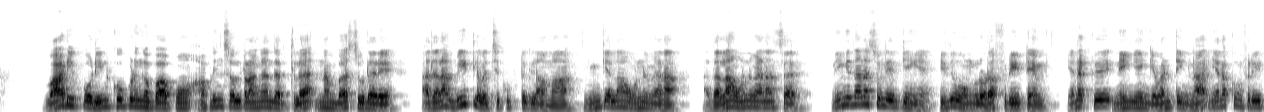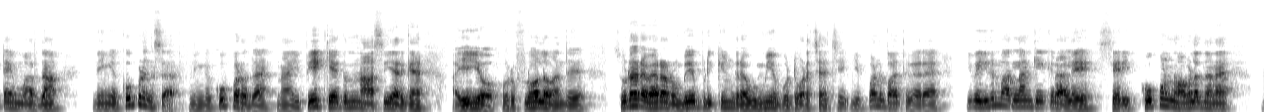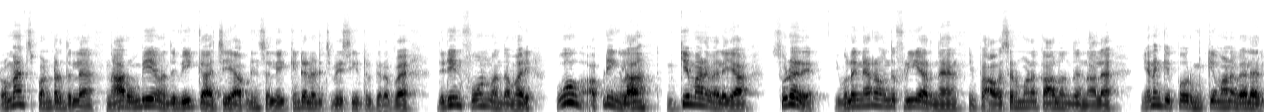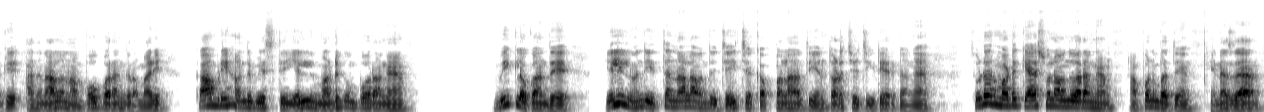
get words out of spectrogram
வாடி போடின்னு கூப்பிடுங்க பார்ப்போம் அப்படின்னு சொல்கிறாங்க அந்த இடத்துல நம்ம சுடரே அதெல்லாம் வீட்டில் வச்சு கூப்பிட்டுக்கலாமா? இங்கெல்லாம் ஒன்று வேணாம். அதெல்லாம் ஒன்று வேணாம் சார். நீங்கள் தானே சொல்லியிருக்கீங்க. இது உங்களோட ஃப்ரீ டைம் எனக்கு நீங்கள் இங்கே வந்துட்டிங்கன்னா எனக்கும் ஃப்ரீ டைம் மாதிரி தான் நீங்கள் கூப்பிடுங்க சார். நீங்கள் கூப்பிட்றத நான் இப்பயே கேட்கணும்னு ஆசையாக இருக்கேன். ஐயோ ஒரு ஃப்ளோவில் வந்து சுடரை வேற ரொம்பவே பிடிக்குங்கிற உண்மையை போட்டு உடச்சாச்சு. இப்போன்னு பார்த்து வேற இவன் இது மாதிரிலாம் கேட்குறாளே சரி கூப்பிடணும் அவ்வளோதானே ரொமான்ஸ் பண்ணுறதில்ல நான் ரொம்பவே வந்து வீக் ஆச்சு அப்படின்னு சொல்லி கிண்டல் அடித்து பேசிகிட்டு இருக்கிறப்ப திடீர்னு ஃபோன் வந்த மாதிரி ஓ அப்படிங்களா? முக்கியமான வேலையா? சுடரு இவ்வளோ நேரம் வந்து ஃப்ரீயாக இருந்தேன். இப்போ அவசரமான கால் வந்ததுனால எனக்கு இப்போ ஒரு முக்கியமான வேலை இருக்குது அதனால் நான் போக போகிறேங்கிற மாதிரி காமெடியாக வந்து பேசிட்டு எல் மட்டுக்கும் போகிறாங்க வீட்டில் உட்காந்து எழில் வந்து இத்தனை நாளாக வந்து ஜெயிச்ச கப்பெல்லாம் அத்தையும் தொடச்சி வச்சுக்கிட்டே இருக்காங்க. சுடர் மட்டும் கேஷுவலாக வந்து வராங்க. அப்போன்னு பார்த்து என்ன சார்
